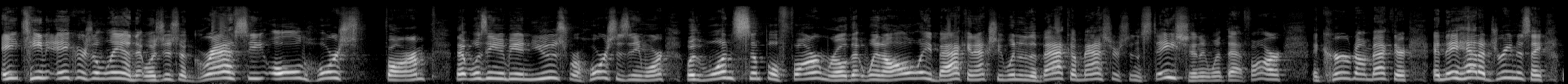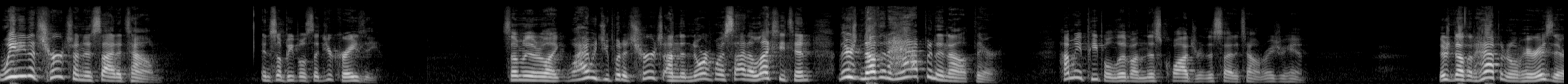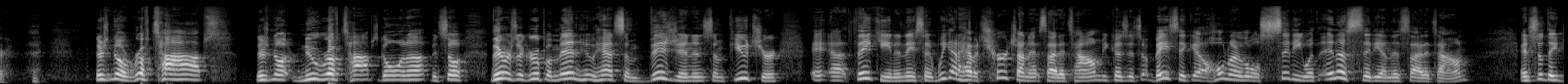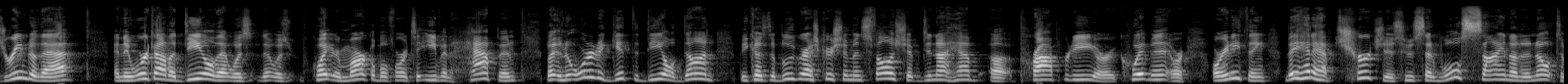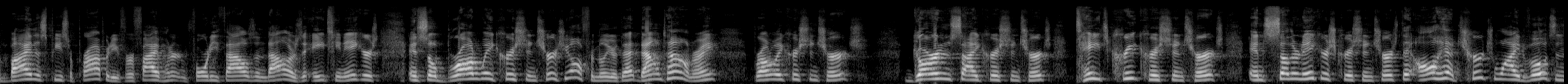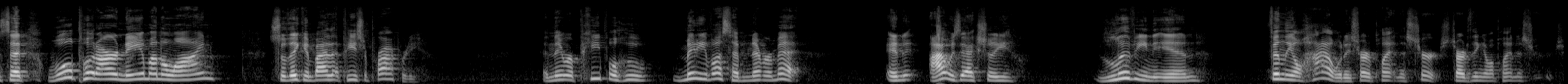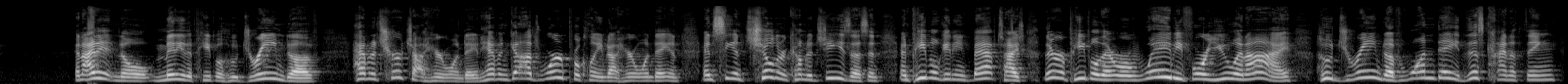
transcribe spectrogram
18 acres of land that was just a grassy old horse farm that wasn't even being used for horses anymore, with one simple farm road that went all the way back and actually went into the back of Masterson Station and went that far and curved on back there. And they had a dream to say, We need a church on this side of town. And some people said, You're crazy. Some of them are like, Why would you put a church on the northwest side of Lexington? There's nothing happening out there. How many people live on this quadrant, this side of town? Raise your hand. There's nothing happening over here, is there? There's no rooftops. There's no new rooftops going up. And so there was a group of men who had some vision and some future eh, uh, thinking, and they said, We got to have a church on that side of town because it's basically a whole other little city within a city on this side of town. And so they dreamed of that and they worked out a deal that was, that was quite remarkable for it to even happen. But in order to get the deal done, because the Bluegrass Christian Men's Fellowship did not have uh, property or equipment or, or anything, they had to have churches who said, We'll sign on a note to buy this piece of property for $540,000 at 18 acres. And so, Broadway Christian Church, you all familiar with that? Downtown, right? Broadway Christian Church Gardenside Christian Church, Tate's Creek Christian Church, and Southern Acres Christian Church, they all had church wide votes and said, We'll put our name on the line so they can buy that piece of property. And they were people who many of us have never met. And I was actually living in Findlay, Ohio when they started planting this church, started thinking about planting this church. And I didn't know many of the people who dreamed of having a church out here one day and having God's word proclaimed out here one day and, and seeing children come to Jesus and, and people getting baptized. There were people that were way before you and I who dreamed of one day this kind of thing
